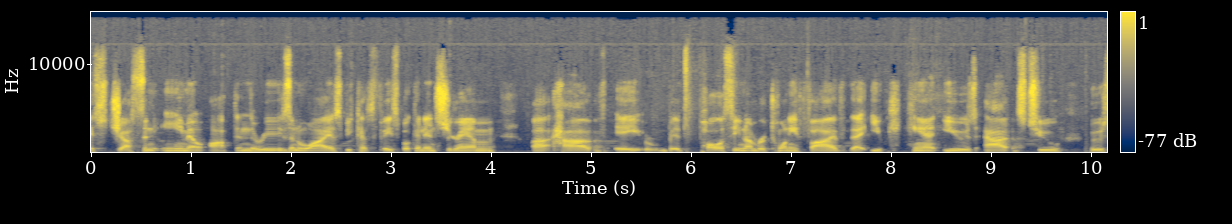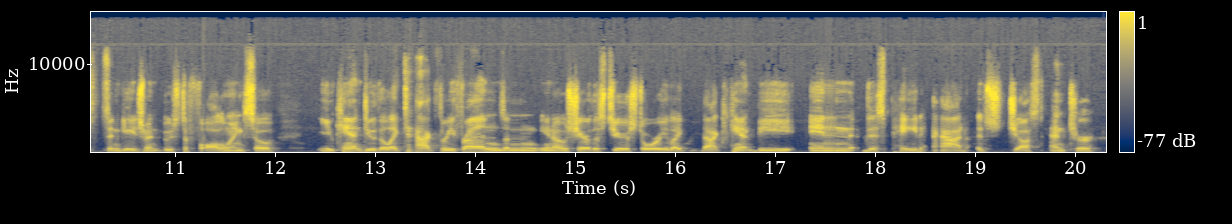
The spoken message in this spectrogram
it's just an email opt-in. The reason why is because Facebook and Instagram uh, have a it's policy number 25 that you can't use ads to boost engagement, boost a following. So you can't do the like tag three friends and you know share this to your story like that can't be in this paid ad. It's just enter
